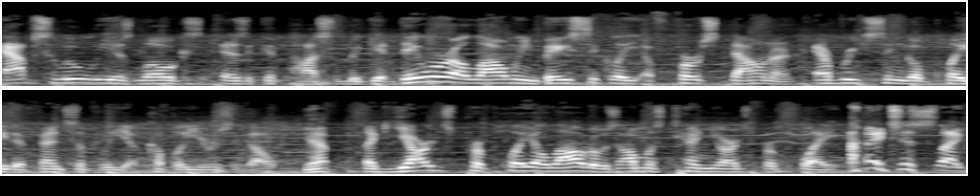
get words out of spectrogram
absolutely as low as, as it could possibly get. They were allowing basically a first down on every single play defensively a couple years ago. Yep. Like yards per play allowed, it was almost 10 yards per play. I just like,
